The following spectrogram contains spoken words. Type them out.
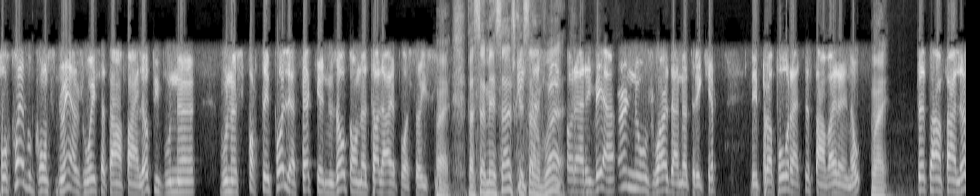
Pourquoi vous continuez à jouer cet enfant-là, puis vous ne vous ne supportez pas le fait que nous autres, on ne tolère pas ça ici? Ouais. Parce que le message que ça envoie. pour arriver à un de nos joueurs dans notre équipe des propos racistes envers un autre, Ouais. Cet enfant-là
